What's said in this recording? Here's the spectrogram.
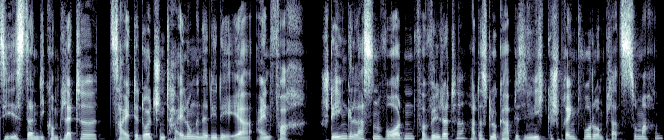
Sie ist dann die komplette Zeit der deutschen Teilung in der DDR einfach stehen gelassen worden, verwilderte, hat das Glück gehabt, dass sie nicht gesprengt wurde, um Platz zu machen.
